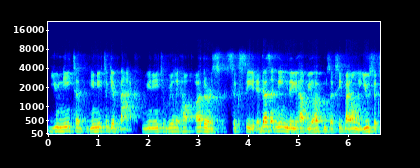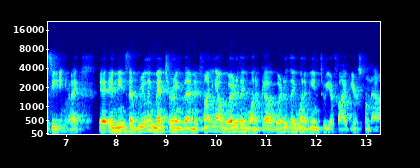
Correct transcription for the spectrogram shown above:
you need to you need to give back. You need to really help others succeed. It doesn't mean that you help you help them succeed by only you succeeding right? It, it means that really mentoring them and finding out where do they want to go where do they want to be in three or five years from now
